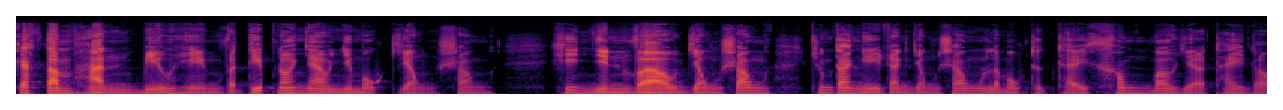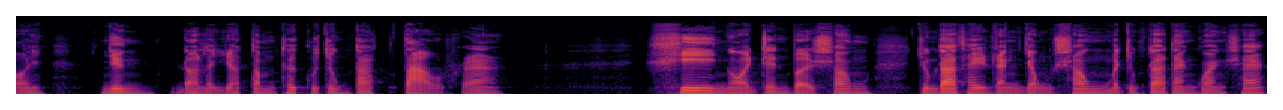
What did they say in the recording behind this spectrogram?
Các tâm hành biểu hiện và tiếp nối nhau như một dòng sông. Khi nhìn vào dòng sông, chúng ta nghĩ rằng dòng sông là một thực thể không bao giờ thay đổi, nhưng đó là do tâm thức của chúng ta tạo ra. Khi ngồi trên bờ sông, chúng ta thấy rằng dòng sông mà chúng ta đang quan sát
